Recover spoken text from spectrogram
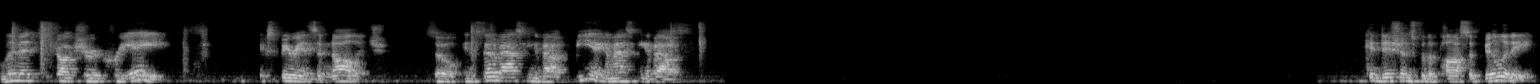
limit, structure, create experience and knowledge. So, instead of asking about being, I'm asking about conditions for the possibility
